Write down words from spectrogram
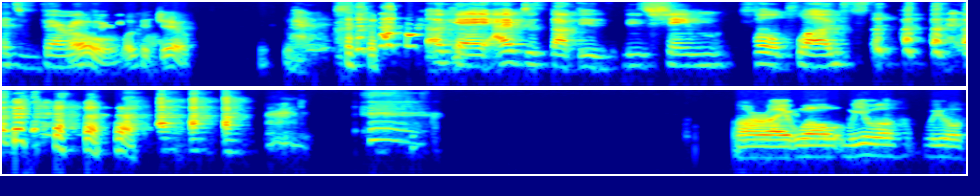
It's very. Oh, very look cool. at you. okay, I have to stop these these shameful plugs. All right. Well, we will we will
